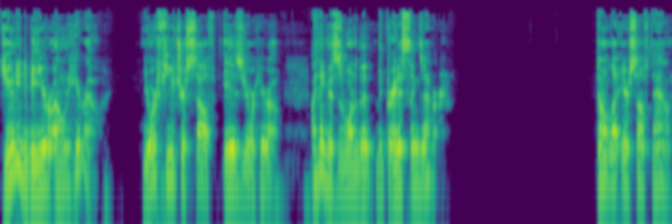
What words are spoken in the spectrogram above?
You need to be your own hero. Your future self is your hero. I think this is one of the, the greatest things ever. Don't let yourself down.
